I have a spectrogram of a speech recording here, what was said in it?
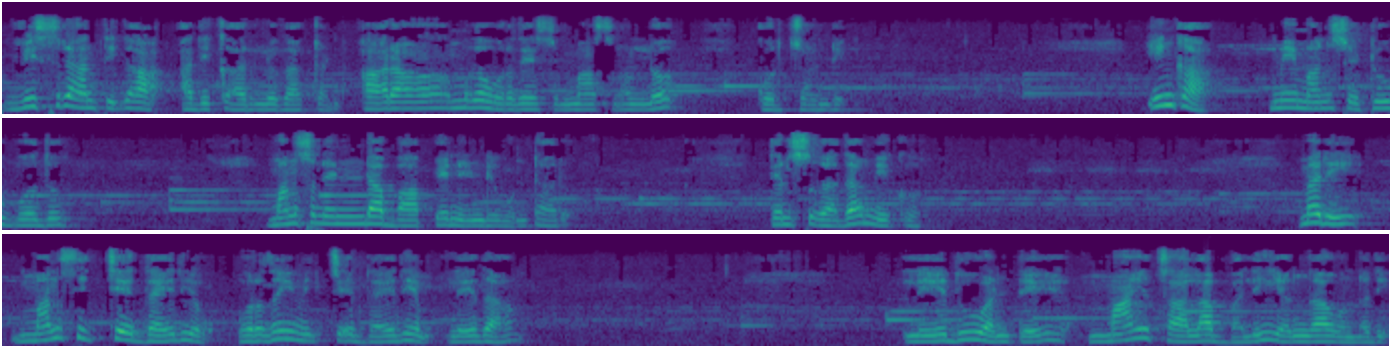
విశ్రాంతిగా అధికారులుగా కండి. ఆరాముగా హృదయ సింహాసనంలో కూర్చోండి. ఇంకా మీ మనసు ఎటు పోదు. మనసు నిండా బాపే నిండి ఉంటారు. తెలుసు కదా మీకు? మరి మనసు ఇచ్చే ధైర్యం హృదయం ఇచ్చే ధైర్యం లేదా లేదు అంటే మాయ చాలా బలీయంగా ఉన్నది.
